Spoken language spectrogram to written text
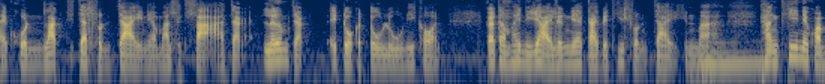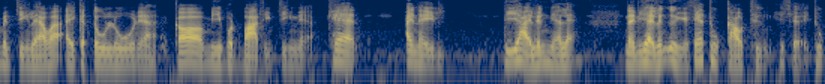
ลาย ๆ คนรักที่จะสนใจเนี่ยมาศึกษาจากเริ่มจากไอตัวการ์ตูลูนี้ก่อน ก็ทำให้นิยายเรื่องเนี้ยกลายเป็นที่สนใจขึ้นมา ทั้งที่ในความเป็นจริงแล้วว่าไอการ์ตูลูเนี่ยก็มีบทบาทจริง ๆ เนี่ย แค่ไอในนิยายเรื่องเนี้ยแหละ ในนิยายเรื่องอื่นก็แค่ถูกกล่าวถึงเฉยๆถูก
